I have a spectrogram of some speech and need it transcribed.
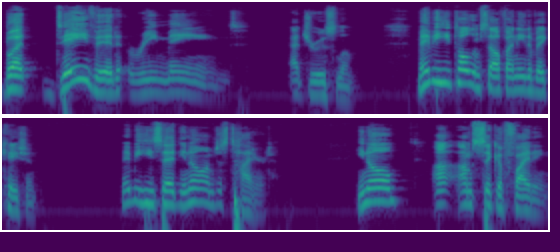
but David remained at Jerusalem. Maybe he told himself, I need a vacation. Maybe he said, you know, I'm just tired. You know, I'm sick of fighting.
